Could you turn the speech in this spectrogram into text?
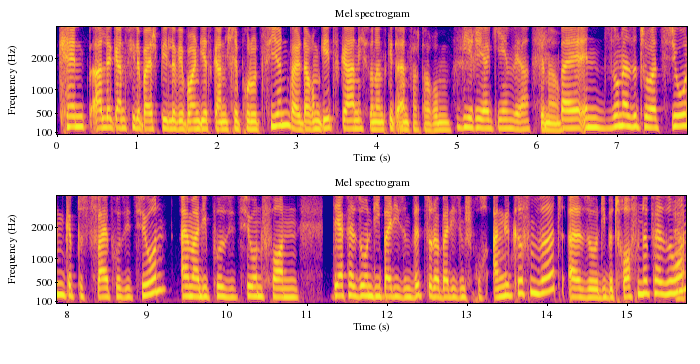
kennt alle ganz viele Beispiele, wir wollen die jetzt gar nicht reproduzieren, weil darum geht es gar nicht, sondern es geht einfach darum. Wie reagieren wir? Genau. Weil in so einer Situation gibt es zwei Positionen. Einmal die Position von der Person, die bei diesem Witz oder bei diesem Spruch angegriffen wird, also die betroffene Person,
